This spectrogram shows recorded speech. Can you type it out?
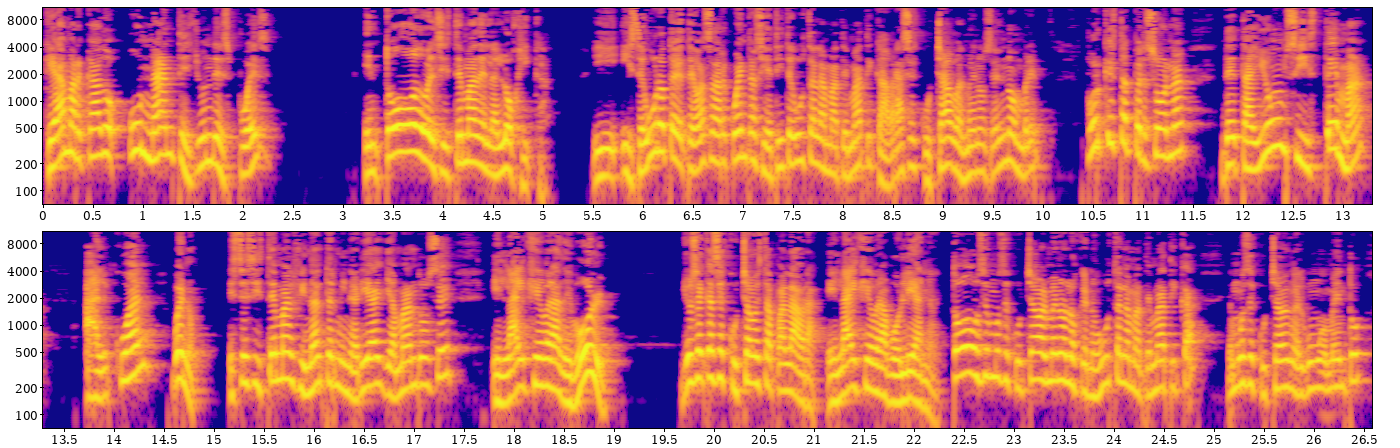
que ha marcado un antes y un después en todo el sistema de la lógica. Y, seguro te, te, vas a dar cuenta, si a ti te gusta la matemática, habrás escuchado al menos el nombre, porque esta persona detalló un sistema al cual, bueno, este sistema al final terminaría llamándose el álgebra de Boll. Yo sé que has escuchado esta palabra, el álgebra booleana. Todos hemos escuchado, al menos los que nos gusta la matemática, hemos escuchado en algún momento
